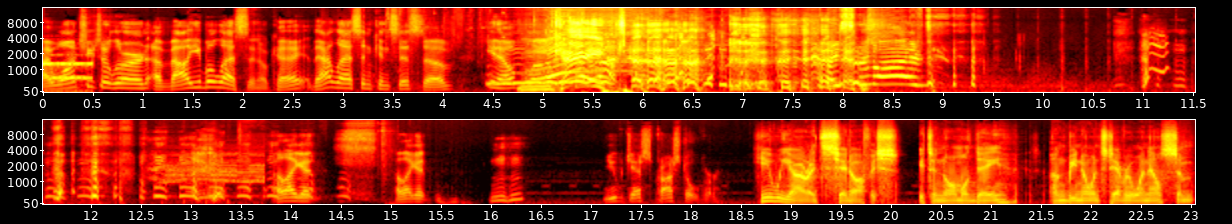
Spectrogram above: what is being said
I want you to learn a valuable lesson, okay? That lesson consists of, you know, blow- Okay. I survived. I like it. I like it. Mm-hmm. You've just crossed over. Here we are at said office. It's a normal day. Unbeknownst to everyone else, some,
